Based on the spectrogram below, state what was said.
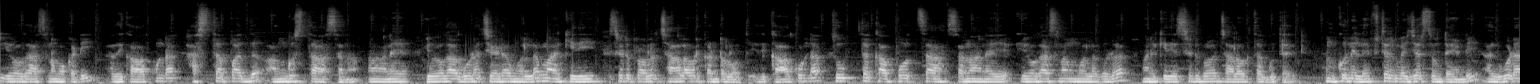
యోగాసనం ఒకటి. అది కాకుండా హస్తపద్ అంగుస్తాసన అనే యోగా కూడా చేయడం వల్ల మనకి ఇది ఎసిడ్ ప్రాబ్లం చాలా వరకు కంట్రోల్ అవుతుంది. ఇది కాకుండా సూప్త కపోత్సాసన అనే యోగాసనం వల్ల కూడా మనకి ఇది ఎసిడ్ ప్రాబ్లం చాలా వరకు తగ్గుతుంది. ఇంకొన్ని లైఫ్ స్టైల్ మెజర్స్ ఉంటాయండి. అవి కూడా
